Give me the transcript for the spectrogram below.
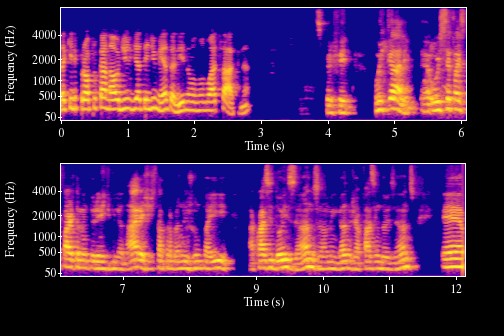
daquele próprio canal de, de atendimento ali no, no, WhatsApp, né? Perfeito. O Ricali, é, hoje você faz parte da mentoria de milionária, a gente está trabalhando junto aí há quase dois anos, se não me engano, já fazem dois anos. É,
